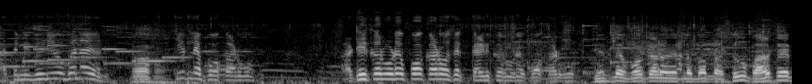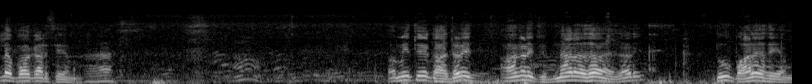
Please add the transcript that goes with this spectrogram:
આ તમે વીડિયો બનાવ્યો ને? હા હા. કેટલે પોકાડવો? અઢી કરોડે પોકાડવો છે ત્રણ કરોડે પોકાડવો? જેટલે પોકાડો એટલે બાપા તું ભાળતો એટલે પોકાડશે એમ. અમે તો એક હાજળી આંગળે જીદનારા છે ગાડી તું ભાડે છે એમ.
